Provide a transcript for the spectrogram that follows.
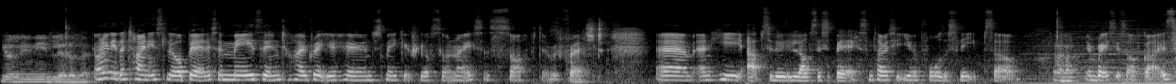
You only need a little bit. you only need the tiniest little bit and it's amazing to hydrate your hair and just make it feel so nice and soft and refreshed. Um, and he absolutely loves this bit. Sometimes he even falls asleep so embrace yourself guys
